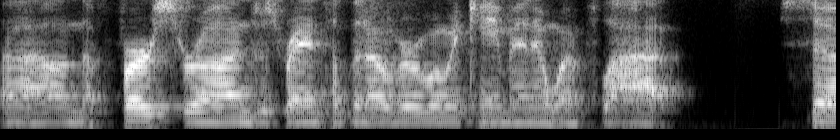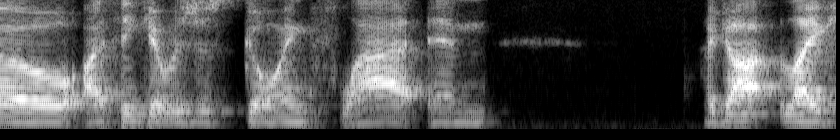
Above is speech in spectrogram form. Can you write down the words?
uh, on the first run, just ran something over when we came in, it went flat. So I think it was just going flat and I got like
